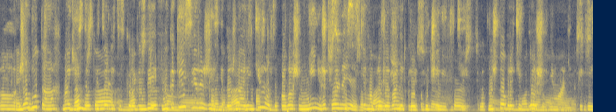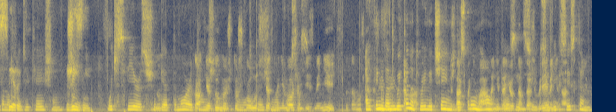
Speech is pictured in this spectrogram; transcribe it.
А, жамбута, магистр, Жамбута, специалист из Караганды. На какие сферы жизни должна ориентироваться, по вашему мнению, школьная система образования при обучении детей? Вот на что а, обратить больше а, внимания, на какие сферы жизни? Which spheres should get the more attention I think that we cannot really change the school now because it's a big system.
